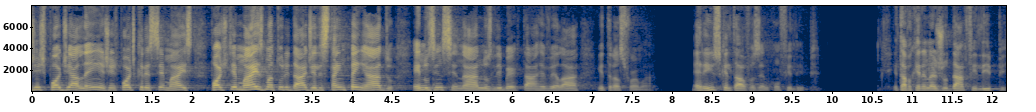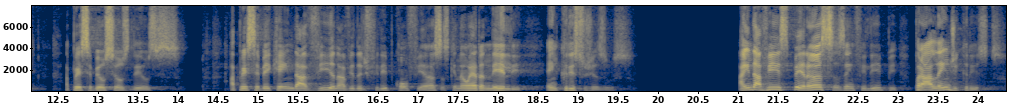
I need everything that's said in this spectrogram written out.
gente pode ir além, a gente pode crescer mais, pode ter mais maturidade. Ele está empenhado em nos ensinar, nos libertar, revelar e transformar. Era isso que ele estava fazendo com Felipe. Ele estava querendo ajudar Felipe a perceber os seus deuses, a perceber que ainda havia na vida de Felipe confianças que não era nele, em Cristo Jesus. Ainda havia esperanças em Felipe para além de Cristo.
